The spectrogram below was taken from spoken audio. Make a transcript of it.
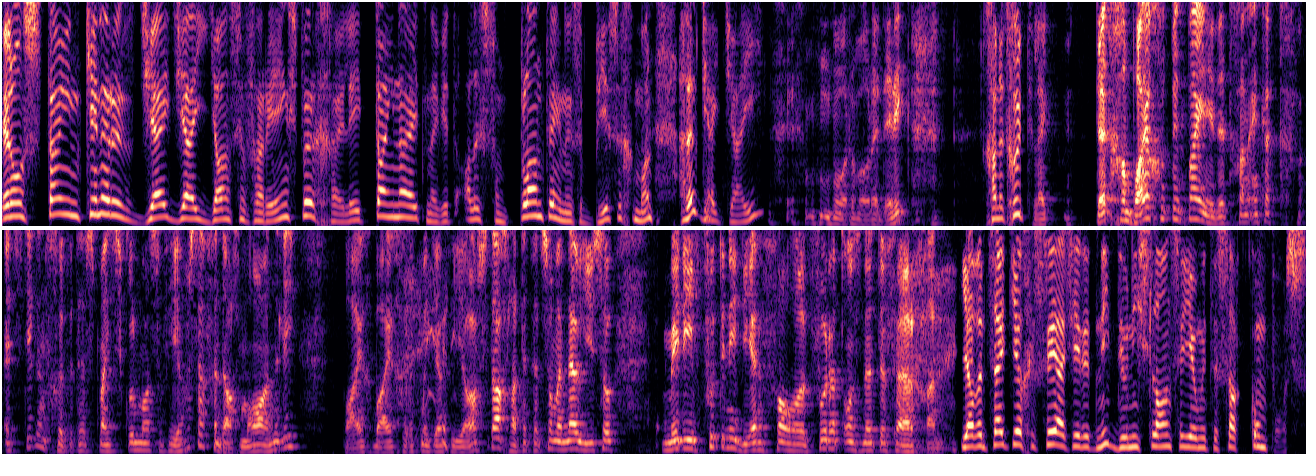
En ons tuinkenner is JJ Jansen van Rensburg. Hy lê tuin uit en hy weet alles van plante en is 'n besige man. Hallo JJ. Môre môre Derek. Gaan dit goed? Lyk dit gaan baie goed met my. Dit gaan eintlik uitstekend goed. Dit is my skoonma se verjaarsdag vandag, maar Annelie, baie baie geluk met jou verjaarsdag. Laat ek dit sommer nou hierso met die voet in die deur val voordat ons nou te ver gaan. Ja, want sy het jou gesê as jy dit nie doen nie, slaan sy jou met 'n sak kompos.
